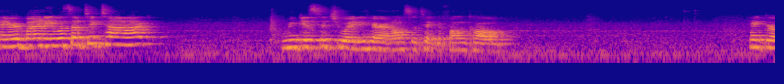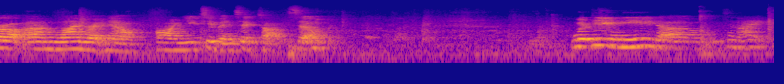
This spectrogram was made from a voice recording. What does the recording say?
Hey everybody, what's up TikTok? Let me get situated here and also take a phone call. Hey girl, I'm live right now on YouTube and TikTok, so. What do you need um, tonight?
